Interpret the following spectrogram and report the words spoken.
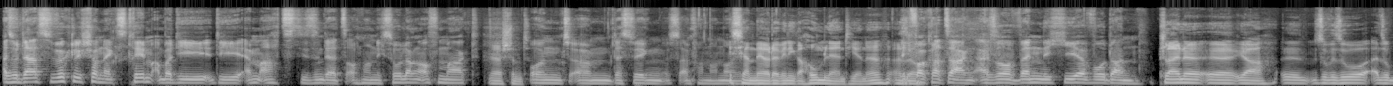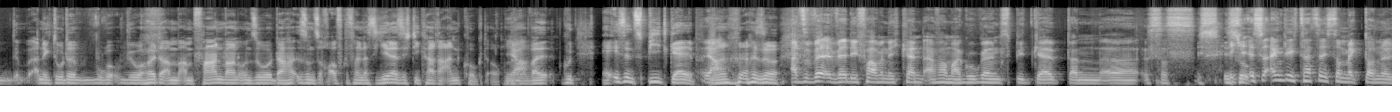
also das ist wirklich schon extrem, aber die, die M8s, die sind ja jetzt auch noch nicht so lange auf dem Markt. ja, stimmt. Und ähm, deswegen ist einfach noch neu. Ist ja mehr oder weniger Homeland hier, ne? ich Also wollte gerade sagen, also wenn nicht hier, wo dann? kleine, äh, ja, äh, sowieso, also Anekdote, wo, wo wir heute am, am Fahren waren und so, da ist uns auch aufgefallen, dass jeder sich die Karre anguckt auch. Ne? Ja. Weil, gut, er ist in Speed gelb. Ja. Ne? Also, Also wer, wer die Farbe nicht kennt, einfach mal googeln, Speed Gelb, dann äh, ist das Ist- ist ich, so- ist eigentlich tatsächlich so McDonalds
